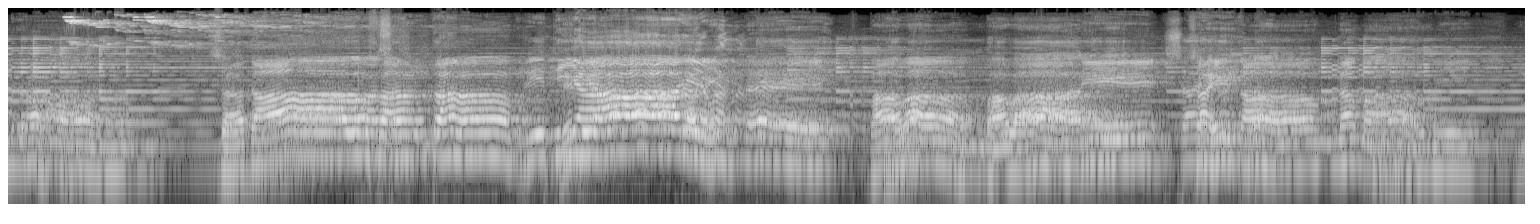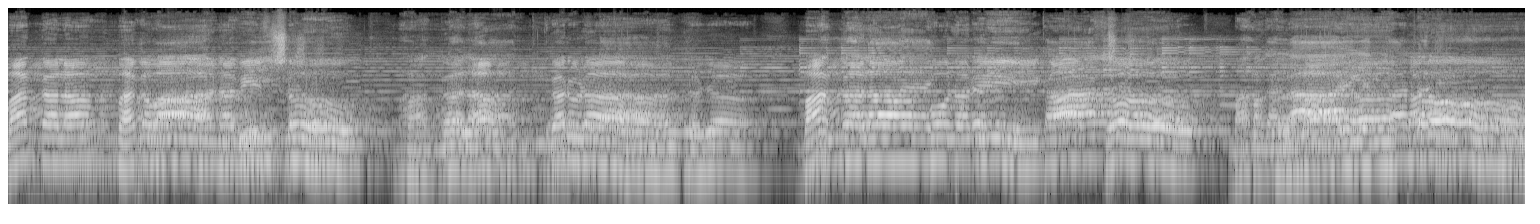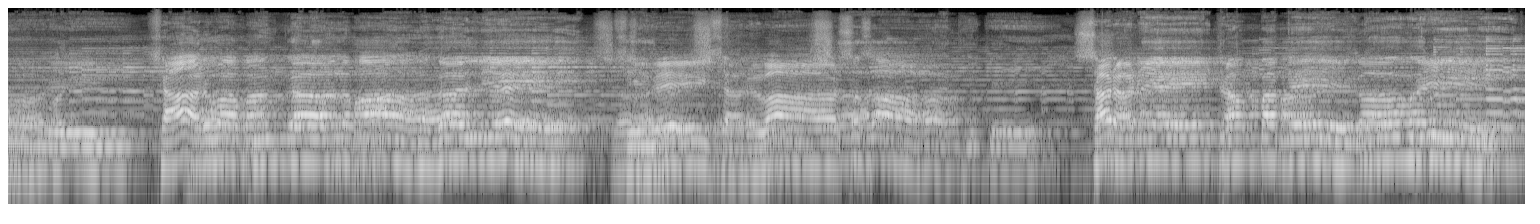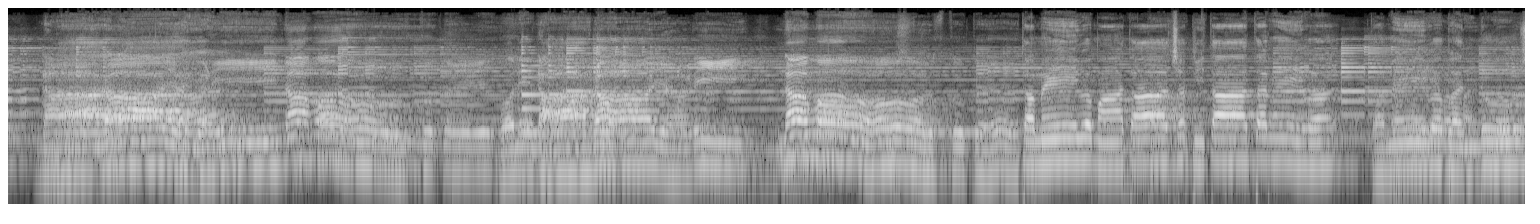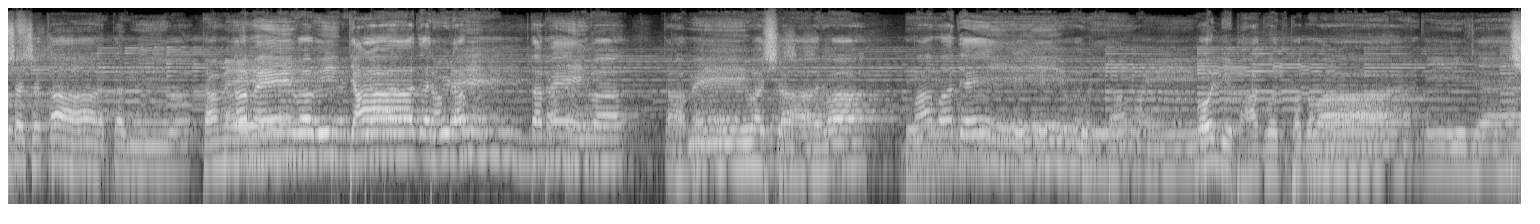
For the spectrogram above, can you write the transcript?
न्द्राणं सदा वसन्तं हृदयारयन्ते भवां भवाने सहितं नमामि मङ्गलं भगवान् विष्णो मङ्गलं गरुडाध्वज मङ्गलं पुनरेकाक्षो મંગલાય તનો સર્વ મંગલ માંગલ્યે શિવે સર્વાર્થ સાધિકે શરણ્યે ત્રંબકે ગૌરી. નારાયણી નમો બોલે નારાયણી નમોસ્તુ તમેવ માતા છ પિતા તમેવ તમેવ બંધુ સશકા તમેવ તમેવ વિદ્યાદરવિડમ તમેવ તમેવ સર્વ મમ દેવ તમેવ બોલ્ય ભાગવત ભગવાન કી જય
